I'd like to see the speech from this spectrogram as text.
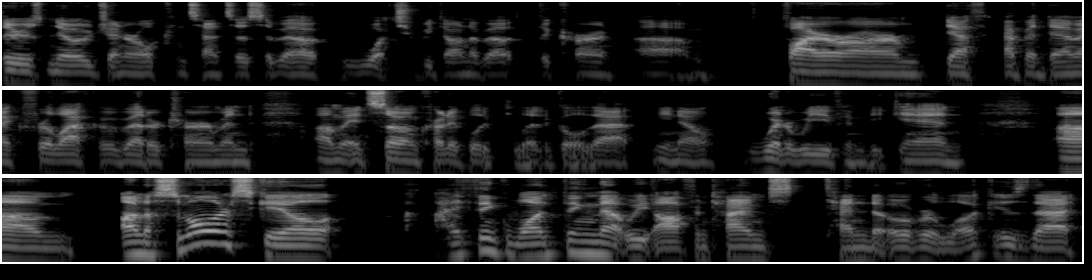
there's no general consensus about what should be done about the current um, firearm death epidemic, for lack of a better term, and um, it's so incredibly political that you know where do we even begin? Um, on a smaller scale, I think one thing that we oftentimes tend to overlook is that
